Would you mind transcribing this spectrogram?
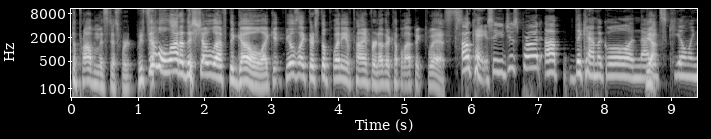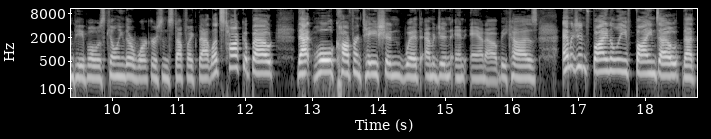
the problem is just we're we still have a lot of the show left to go. Like it feels like there's still plenty of time for another couple epic twists. Okay, so you just brought up the chemical and that Yeah. it's killing people, it was killing their workers and stuff like that. Let's talk about that whole confrontation with Imogen and Anna because Imogen finally finds out that,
